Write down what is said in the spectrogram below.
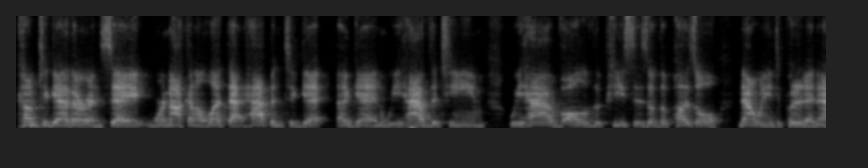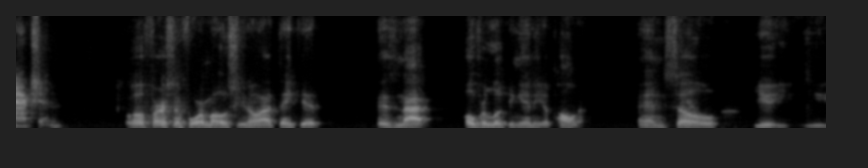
come together and say we're not going to let that happen to get again? We have the team, we have all of the pieces of the puzzle. Now we need to put it in action. Well, first and foremost, you know, I think it is not overlooking any opponent and so you you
